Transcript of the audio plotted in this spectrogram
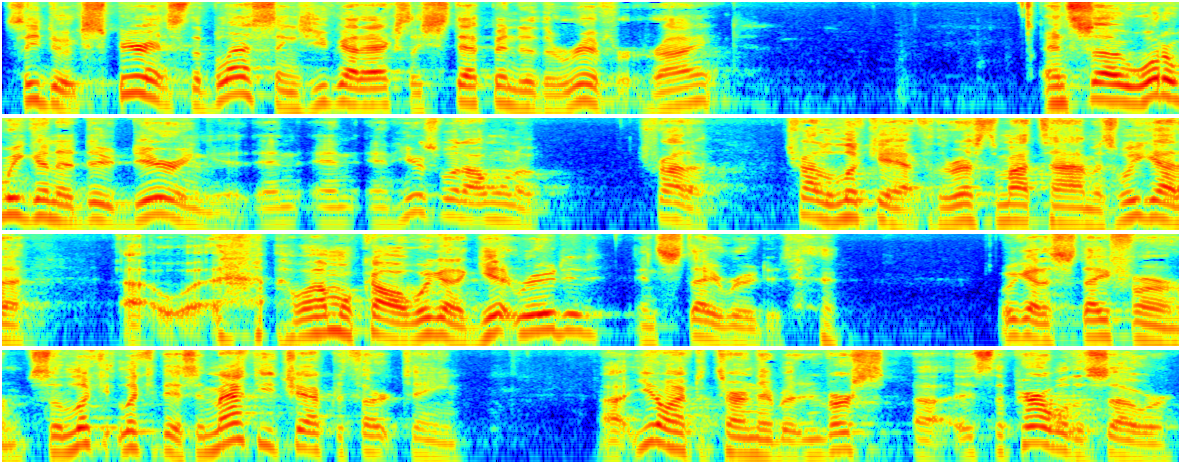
See, to experience the blessings, you've got to actually step into the river, right? And so, what are we going to do during it? And and and here's what I want to try to try to look at for the rest of my time is we got to, uh, well, I'm gonna call it, we got to get rooted and stay rooted. we got to stay firm. So look at look at this in Matthew chapter 13. Uh, you don't have to turn there, but in verse, uh, it's the parable of the sower.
